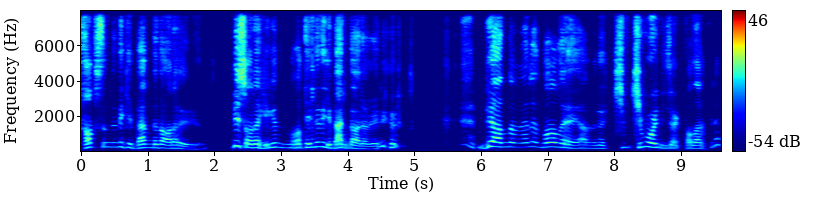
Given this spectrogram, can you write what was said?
Thompson dedi ki ben de, de ara veriyorum. Bir sonraki gün Notel dedi ki ben de ara veriyorum. bir anda böyle ne oluyor ya böyle kim, kim oynayacak falan filan.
